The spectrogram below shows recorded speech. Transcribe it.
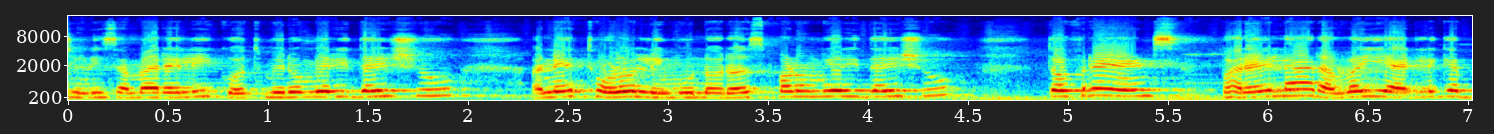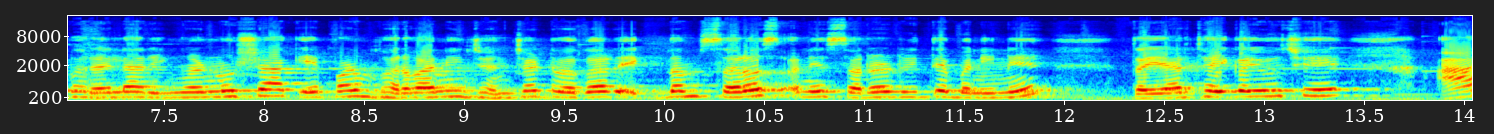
ઝીણી સમારેલી કોથમીર ઉમેરી દઈશું અને થોડો લીંબુનો રસ પણ ઉમેરી દઈશું. તો ફ્રેન્ડ્સ ભરેલા રવૈયા એટલે કે ભરેલા રીંગણનું શાક એ પણ ભરવાની ઝંઝટ વગર એકદમ સરસ અને સરળ રીતે બનીને તૈયાર થઈ ગયું છે. આ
